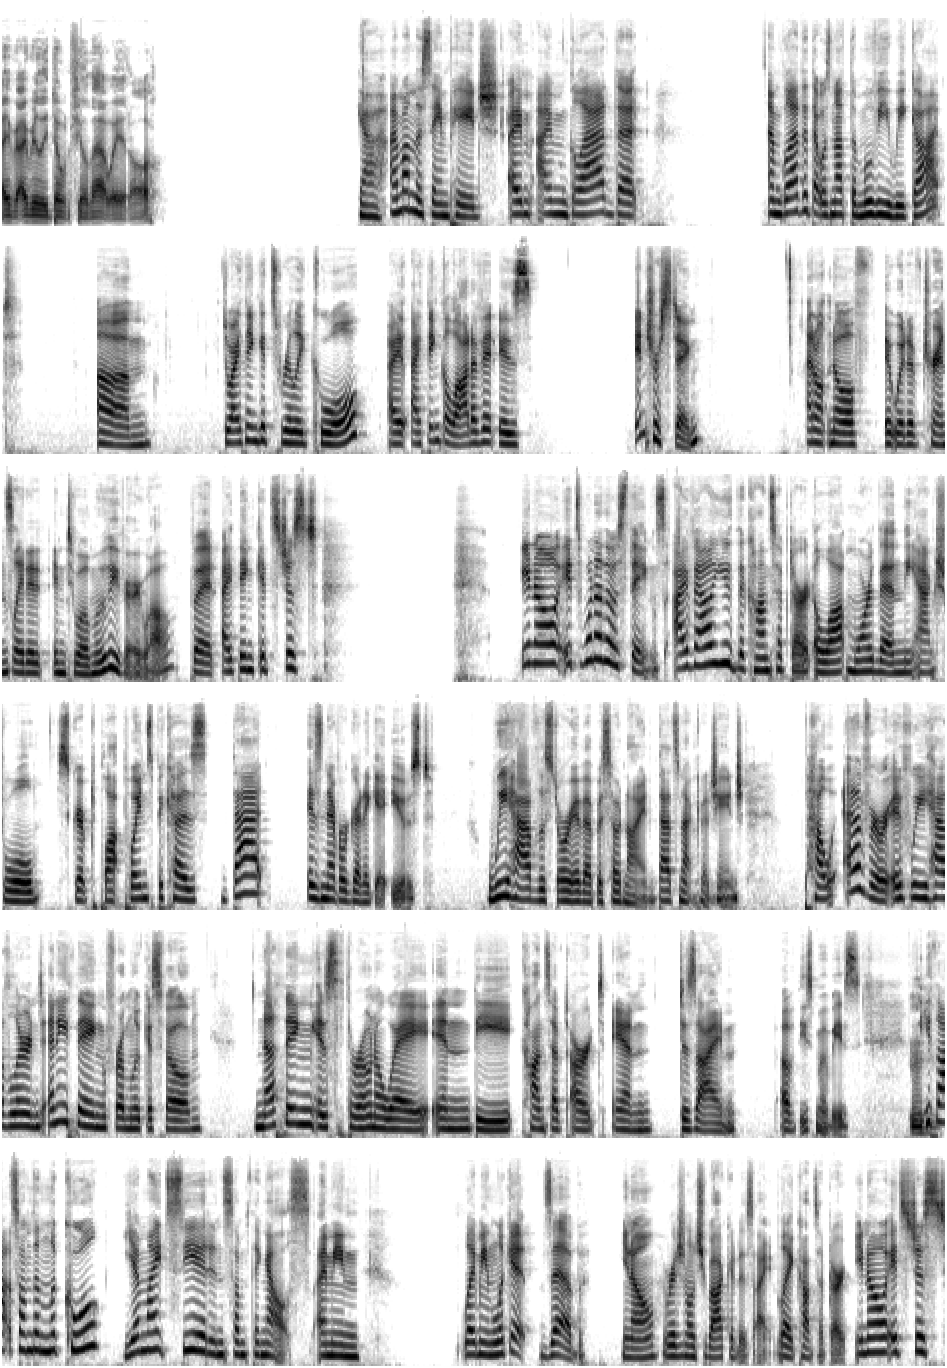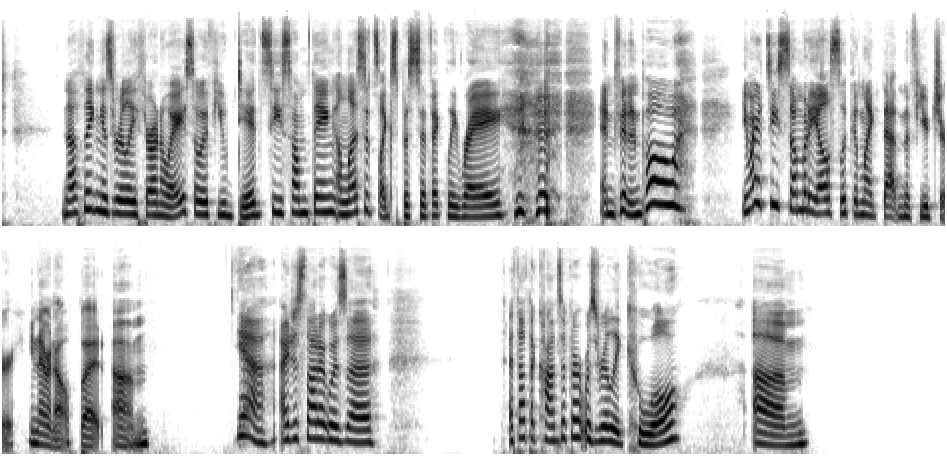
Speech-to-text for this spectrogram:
I, I really don't feel that way at all. Yeah, I'm on the same page. I'm I'm glad that I'm glad that that was not the movie we got. Um do I think it's really cool? I I think a lot of it is interesting. I don't know if it would have translated into a movie very well, but I think it's just you know, it's one of those things. I value the concept art a lot more than the actual script plot points because that is never going to get used. We have the story of episode 9. That's not going to change. However, if we have learned anything from Lucasfilm, nothing is thrown away in the concept art and design of these movies. Mhm. You thought something looked cool, you might see it in something else. I mean, I mean, look at Zeb, you know, original Chewbacca design, like concept art. You know, it's just nothing is really thrown away. So if you did see something, unless it's like specifically Rey and Finn and Poe, you might see somebody else looking like that in the future. You never know. But um yeah, I just thought it was uh I thought the concept art was really cool. Um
